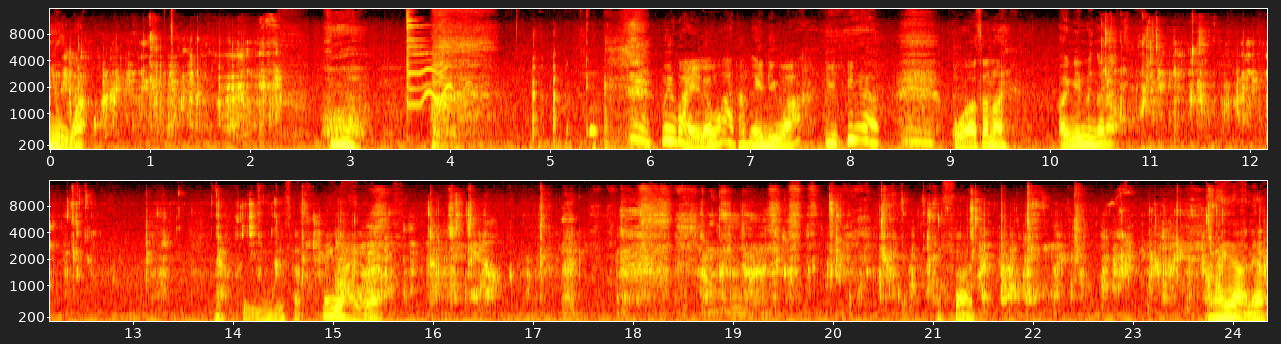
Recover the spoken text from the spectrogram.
หิวอะโอ้ไม่ไหวแล้วว่าทำไงดีวะเฮียหัวเอาซะหน่อย เอาอีกนิดนึงก็ได้โอ้ยสัตว์ไม่ไหวแล้วอะสัตว์อะไรอะเนี้ย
